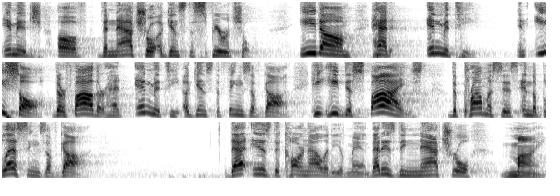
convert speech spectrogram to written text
image of the natural against the spiritual. Edom had enmity, and Esau, their father, had enmity against the things of God. He, he despised the promises and the blessings of God. That is the carnality of man. That is the natural mind.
